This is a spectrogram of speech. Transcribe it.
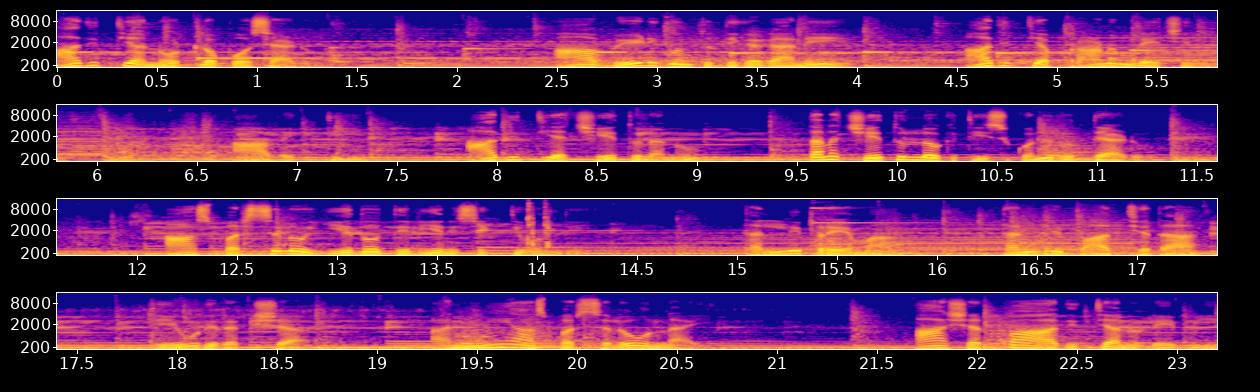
ఆదిత్య నోట్లో పోశాడు. ఆ వేడి గొంతు దిగగానే ఆదిత్య ప్రాణం లేచింది. ఆ వ్యక్తి ఆదిత్య చేతులను తన చేతుల్లోకి తీసుకొని రుద్దాడు. ఆ స్పర్శలో ఏదో తెలియని శక్తి ఉంది. తల్లి ప్రేమ తండ్రి బాధ్యత దేవుడి రక్ష అన్నీ ఆ స్పర్శలో ఉన్నాయి. ఆ శర్ప ఆదిత్యాను లేపి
